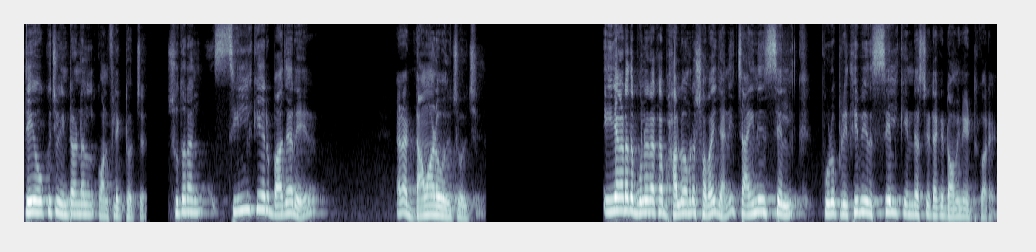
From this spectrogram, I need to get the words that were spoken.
তেও কিছু ইন্টারনাল কনফ্লিক্ট হচ্ছে। সুতরাং সিল্কের বাজারের একটা ডামাডোল চলছে। এই জায়গাটাতে বলে রাখা ভালো আমরা সবাই জানি চাইনিজ সিল্ক পুরো পৃথিবীর সিল্ক ইন্ডাস্ট্রিটাকে ডমিনেট করে।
